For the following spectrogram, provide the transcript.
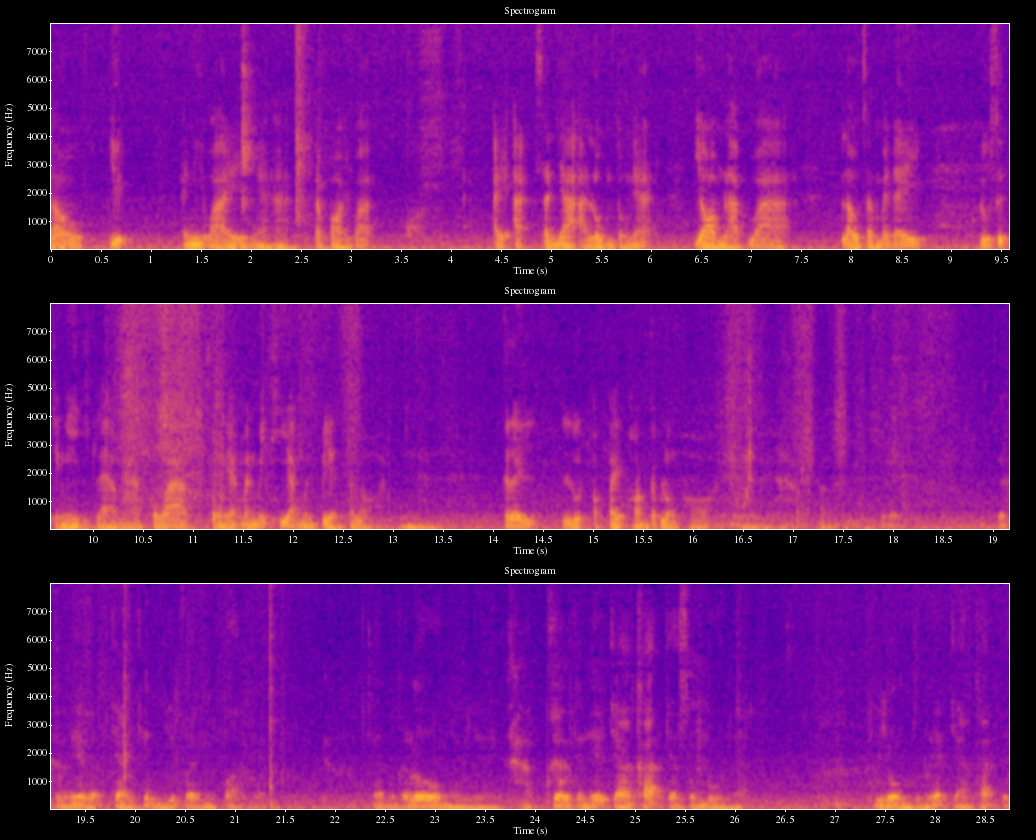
เรายึดอันนี้ไว้อย่างเงี้ยฮะแต่พอที่ว่า ไอสัญญาอารมณ์ตรงเนี้ย ยอมรับว่าเราจะไม่ได้รู้สึกอย่างนี้อีกแล้วนะ เพราะว่าตรงเนี้ยมันไม่เที่ยงมันเปลี่ยนตลอด ก็เลยหลุดออกไปพร้อมกับหลวงพ่อครับแต่ตรงนี้แหละใจขึ้นยึดไว้มันปล่อยหมดแล้วมันก็โล่งไปเลยครับโล่งตรงนี้จาคะจะสมบูรณ์แล้วที่โล่งตรงนี้จาคะจะ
